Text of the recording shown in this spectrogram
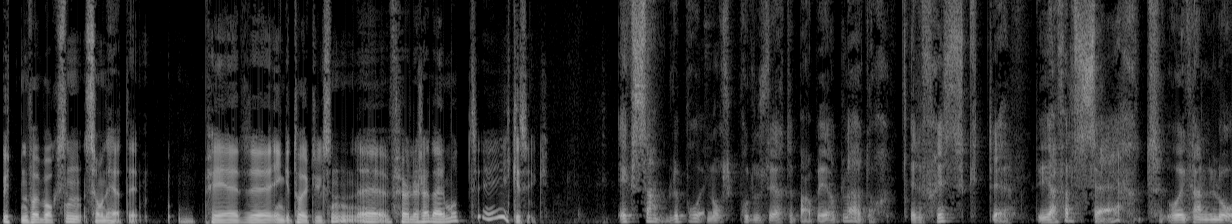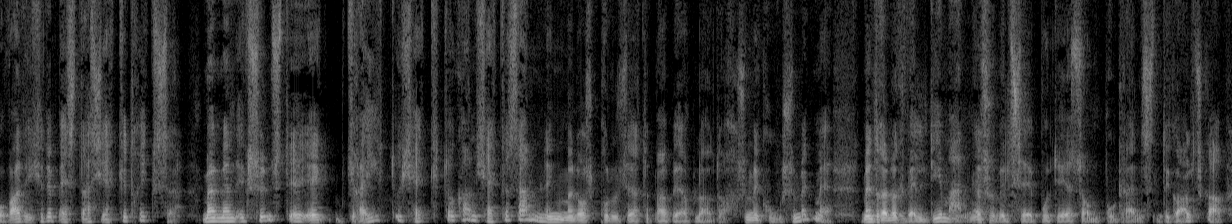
utenfor boksen, som det heter. Per Inge Torkelsen føler seg derimot ikke syk. Jeg samler på norskproduserte barberblader. Er det friskt, det? Det er iallfall sært, og jeg kan love at det ikke er det beste sjekketrikset. Men, men jeg syns det er greit og kjekt å ha en kjekke samling med norskproduserte barberblader, som jeg koser meg med. Men det er nok veldig mange som vil se på det som på grensen til galskap.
